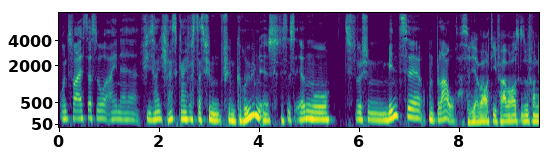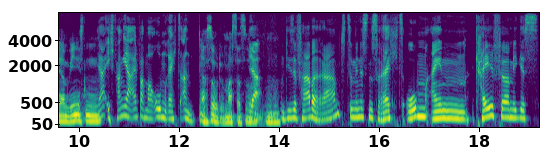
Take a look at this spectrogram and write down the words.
Und zwar ist das so eine, wie soll ich, ich weiß gar nicht, was das für ein, für ein Grün ist. Das ist irgendwo zwischen Minze und Blau. Hast du dir aber auch die Farbe rausgesucht, von der am wenigsten. Ja, ich fange ja einfach mal oben rechts an. Ach so, du machst das so. Ja. Mhm. Und diese Farbe rahmt zumindest rechts oben ein keilförmiges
